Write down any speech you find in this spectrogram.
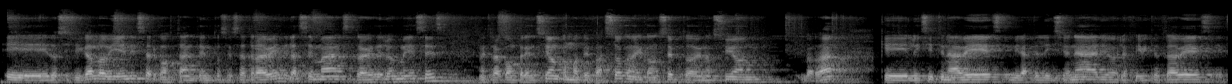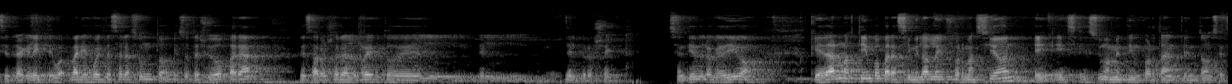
eh, dosificarlo bien y ser constante. Entonces, a través de las semanas, a través de los meses, nuestra comprensión, como te pasó con el concepto de noción, ¿verdad? Que lo hiciste una vez, miraste el diccionario, lo escribiste otra vez, etcétera, que le diste varias vueltas al asunto, eso te ayudó para desarrollar el resto del, del, proyecto. ¿Se entiende lo que digo? Que darnos tiempo para asimilar la información es, es sumamente importante. Entonces,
